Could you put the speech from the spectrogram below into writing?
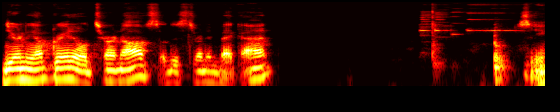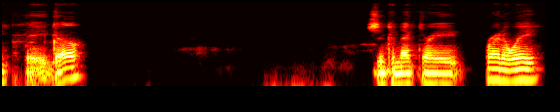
During the upgrade, it'll turn off, so just turn it back on. See, there you go. Should connect right, right away.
